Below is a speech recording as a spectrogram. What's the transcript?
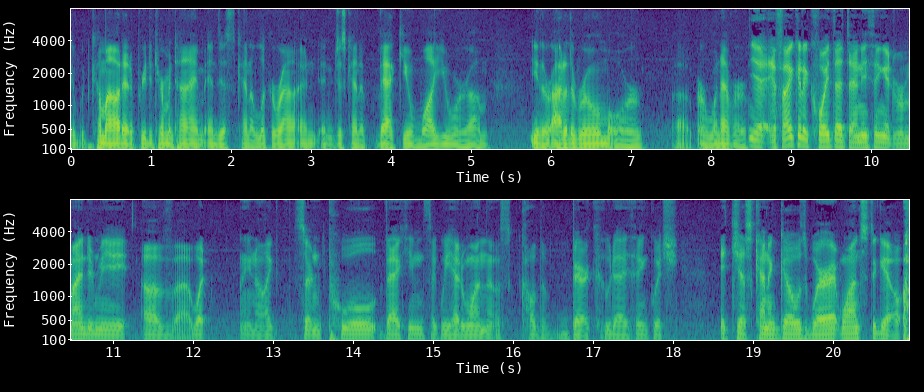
it would come out at a predetermined time and just kind of look around and, and just kind of vacuum while you were um, either out of the room or uh, or whenever. Yeah, if I could equate that to anything, it reminded me of uh, what you know, like certain pool vacuums. Like we had one that was called the Barracuda, I think, which it just kind of goes where it wants to go.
